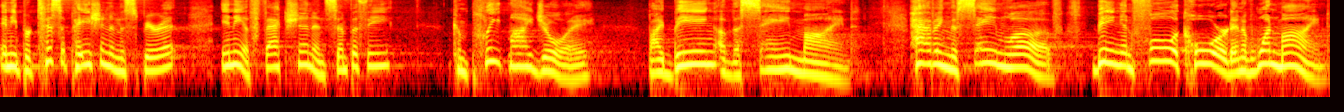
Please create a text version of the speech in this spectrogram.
any participation in the Spirit, any affection and sympathy, complete my joy by being of the same mind, having the same love, being in full accord and of one mind.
